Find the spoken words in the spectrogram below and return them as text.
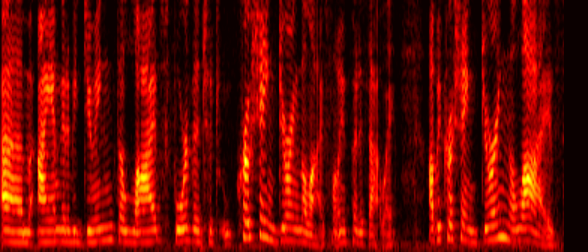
um, I am going to be doing the lives for the crocheting during the lives. Let me put it that way. I'll be crocheting during the lives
